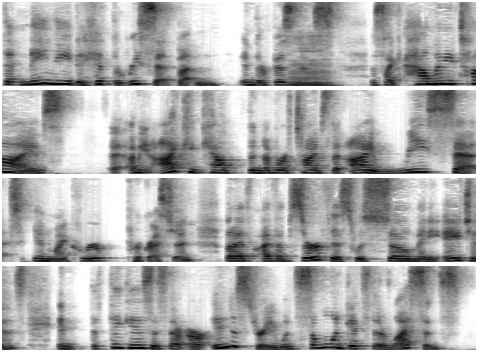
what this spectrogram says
that may need to hit the reset button in their business. Mm. It's like how many times I mean, I can count the number of times that I reset in my career progression, but I've, I've observed this with so many agents. And the thing is, is that our industry, when someone gets their license,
